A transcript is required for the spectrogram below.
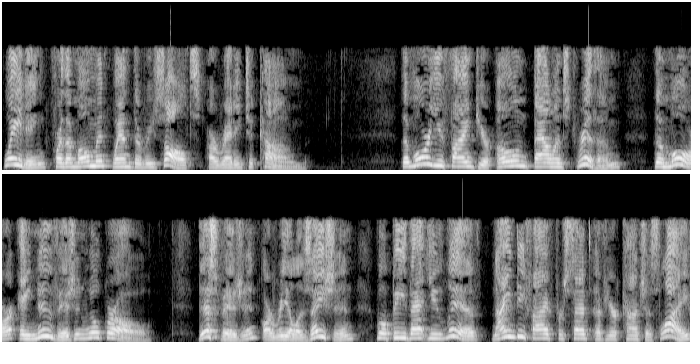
waiting for the moment when the results are ready to come. The more you find your own balanced rhythm, the more a new vision will grow. This vision or realization will be that you live 95% of your conscious life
